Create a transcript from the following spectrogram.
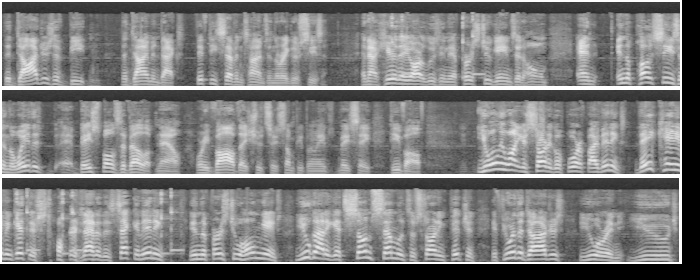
the Dodgers have beaten the Diamondbacks 57 times in the regular season. And now here they are losing their first two games at home. And in the postseason, the way that uh, baseball's developed now, or evolved, I should say, some people may, may say devolved, you only want your star to go four or five innings. They can't even get their starters out of the second inning in the first two home games. You got to get some semblance of starting pitching. If you're the Dodgers, you are in huge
